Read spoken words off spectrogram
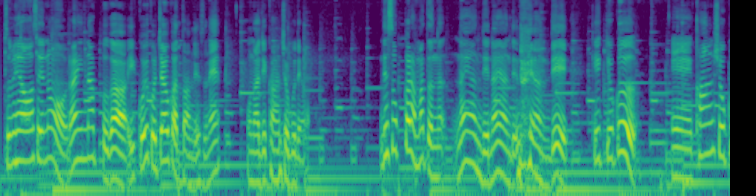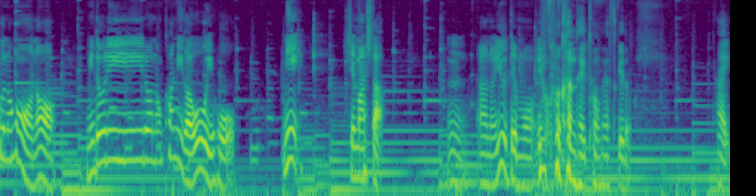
詰め合わせのラインナップが一個一個ちゃうかったんですね。同じ寒色でも。でそっからまた悩んで悩んで 悩んで結局、えー、寒色の方の緑色の紙が多い方にしました。うん。あの言うてもよくわかんないと思いますけど。はい。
